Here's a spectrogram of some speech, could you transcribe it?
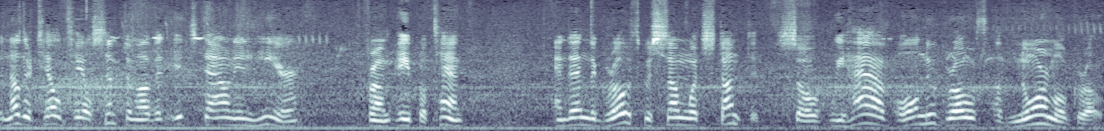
another telltale symptom of it, it's down in here from April 10th. And then the growth was somewhat stunted. So we have all new growth of normal growth,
